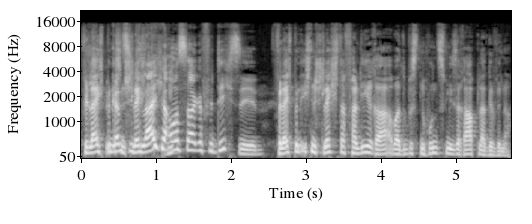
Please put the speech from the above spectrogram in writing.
vielleicht du bin ich ein kannst die schlechter, gleiche Aussage für dich sehen. vielleicht bin ich ein schlechter Verlierer, aber du bist ein hundsmiserabler Gewinner.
